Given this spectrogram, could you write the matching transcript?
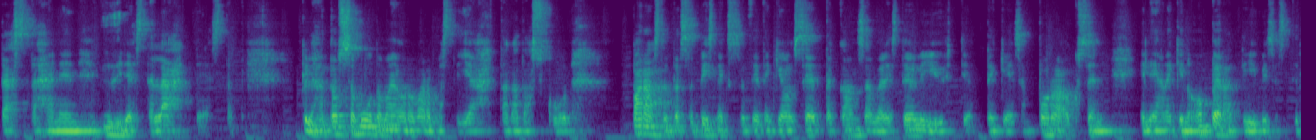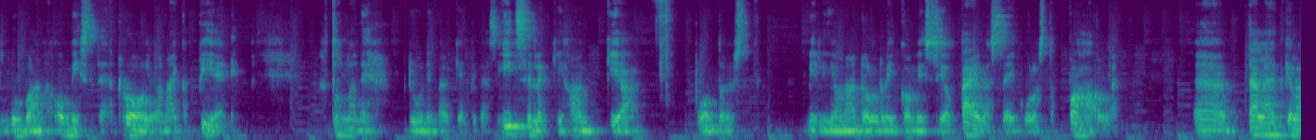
tästä hänen yhdestä lähteestä. Kyllähän tuossa muutama euro varmasti jää takataskuun parasta tässä bisneksessä tietenkin on se, että kansainväliset öljyyhtiöt tekee sen porauksen, eli ainakin operatiivisesti luvan omistajan rooli on aika pieni. Tuollainen duuni melkein pitäisi itsellekin hankkia puolitoista miljoonaa dollaria komissio päivässä ei kuulosta pahalle. Tällä hetkellä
